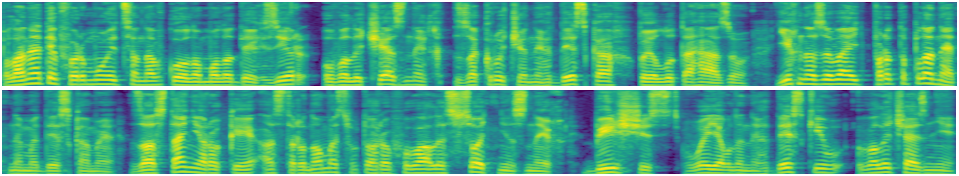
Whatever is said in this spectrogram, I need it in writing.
Планети формуються навколо молодих зір у величезних закручених дисках пилу та газу. Їх називають протопланетними дисками. За останні роки астрономи сфотографували сотні з них. Більшість виявлених дисків величезні.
